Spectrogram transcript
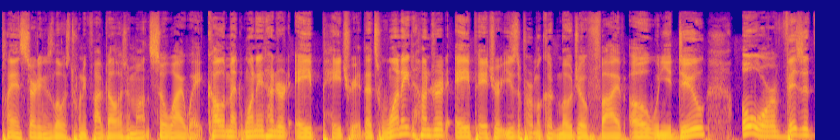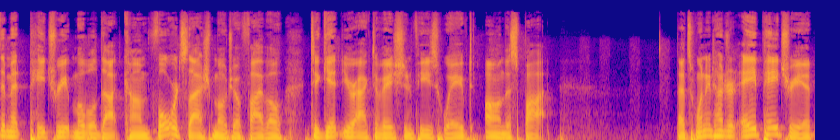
plans starting as low as twenty five dollars a month. So why wait? Call them at one eight hundred a Patriot. That's one eight hundred a Patriot. Use the promo code Mojo 50 when you do, or visit them at patriotmobile.com forward slash Mojo 50 to get your activation fees waived on the spot. That's one eight hundred a Patriot.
